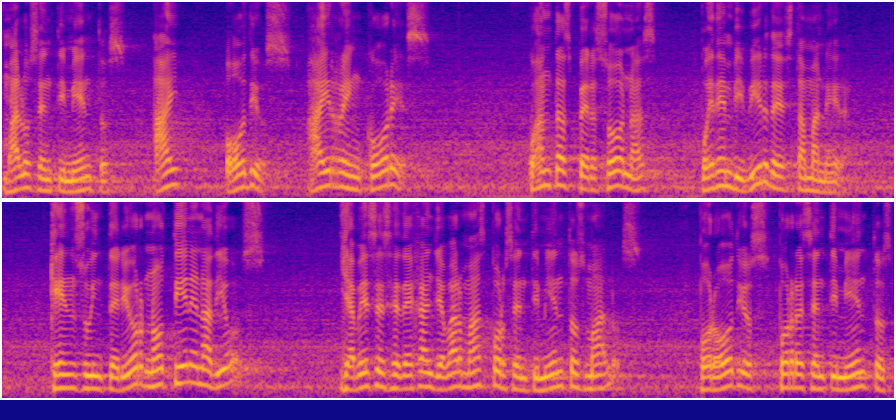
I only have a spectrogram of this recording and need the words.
malos sentimientos, hay odios, hay rencores. ¿Cuántas personas pueden vivir de esta manera? Que en su interior no tienen a Dios y a veces se dejan llevar más por sentimientos malos por odios, por resentimientos,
